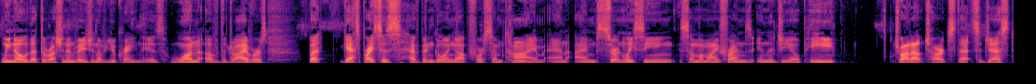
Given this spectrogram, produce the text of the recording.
We know that the Russian invasion of Ukraine is one of the drivers, but gas prices have been going up for some time, and I'm certainly seeing some of my friends in the GOP trot out charts that suggest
